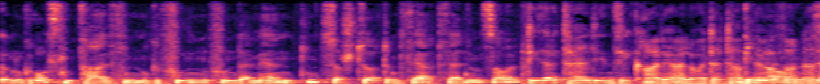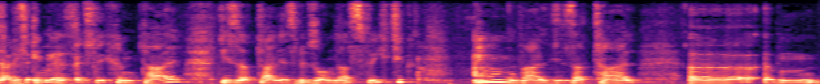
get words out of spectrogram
einen großen Teil von gefundenen Fundamenten zerstört, entfernt werden soll. Dieser Teil, den Sie gerade erläutert haben, genau, der besonders der wichtig ist. östlichen Teil. Dieser Teil ist besonders wichtig, weil dieser Teil äh, ähm,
